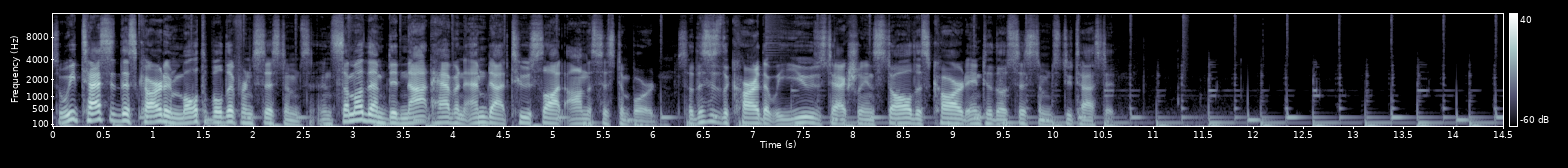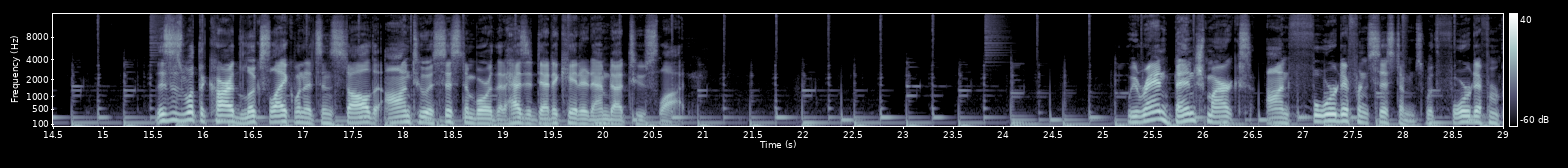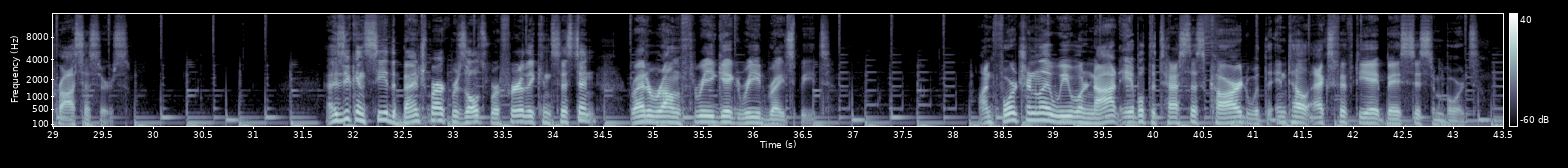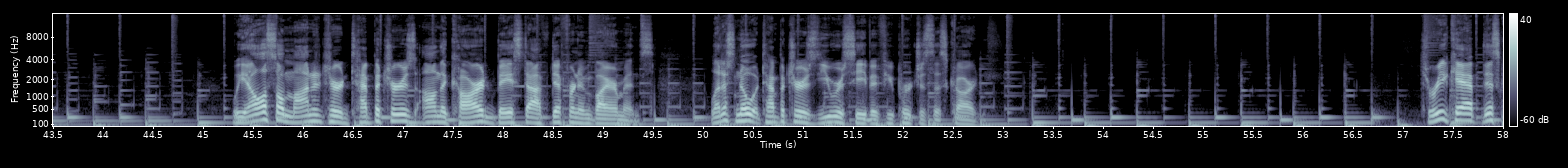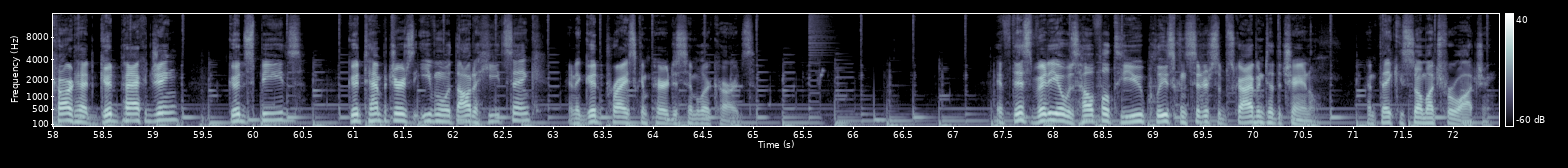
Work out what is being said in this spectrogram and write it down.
So we tested this card in multiple different systems, and some of them did not have an M.2 slot on the system board. So this is the card that we used to actually install this card into those systems to test it. This is what the card looks like when it's installed onto a system board that has a dedicated M.2 slot. We ran benchmarks on four different systems with four different processors. As you can see, the benchmark results were fairly consistent, right around 3 gig read write speeds. Unfortunately, we were not able to test this card with the Intel X58 based system boards. We also monitored temperatures on the card based off different environments. Let us know what temperatures you receive if you purchase this card. To recap, this card had good packaging, good speeds, good temperatures even without a heatsink, and a good price compared to similar cards. If this video was helpful to you, please consider subscribing to the channel. And thank you so much for watching.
